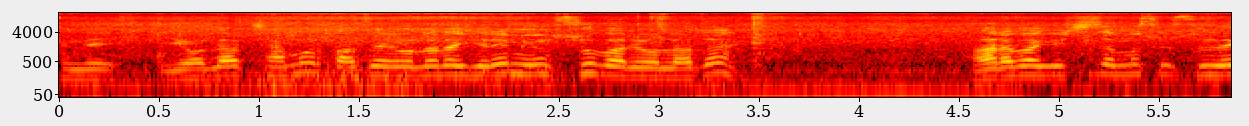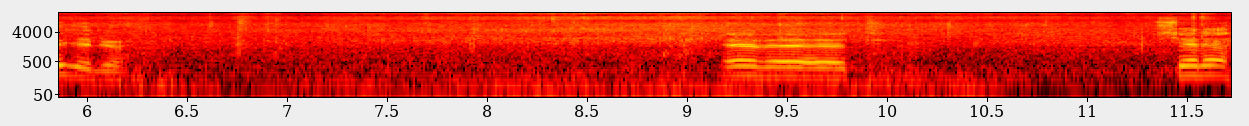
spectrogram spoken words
Şimdi yollar çamur fazla yollara giremiyor. Su var yollarda. Araba geçtiği zaman su üstüne geliyor. Evet. Şöyle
